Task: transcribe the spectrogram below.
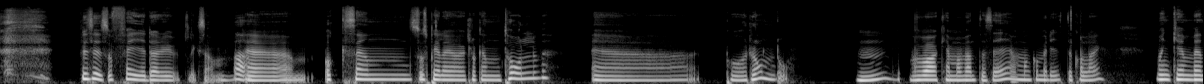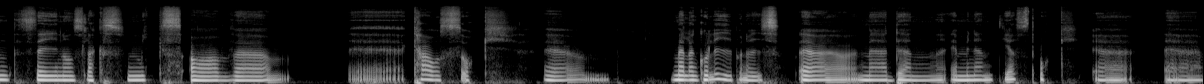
precis, och fejdar ut. Liksom. Ja. Um, och Sen så spelar jag klockan 12 uh, eh, på Rondo. Mm. Vad kan man vänta sig om man kommer dit och kollar? Man kan vänta sig någon slags mix av uh, uh, kaos och melankoli på något vis eh, med en eminent gäst och eh, eh,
